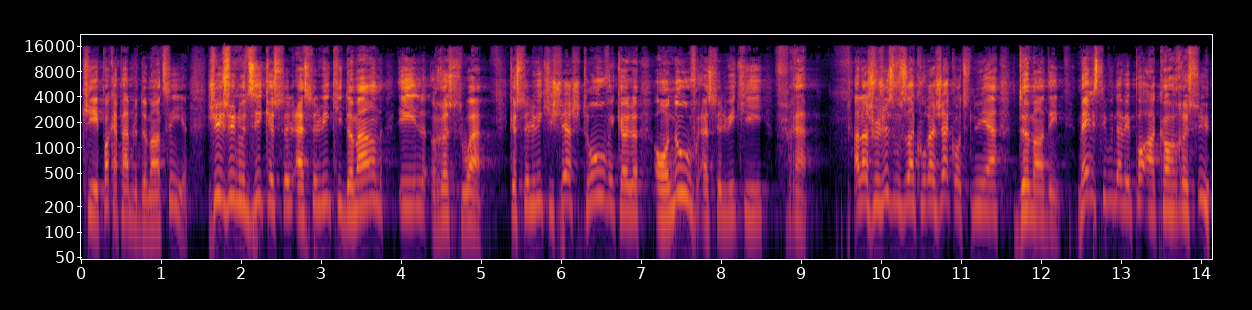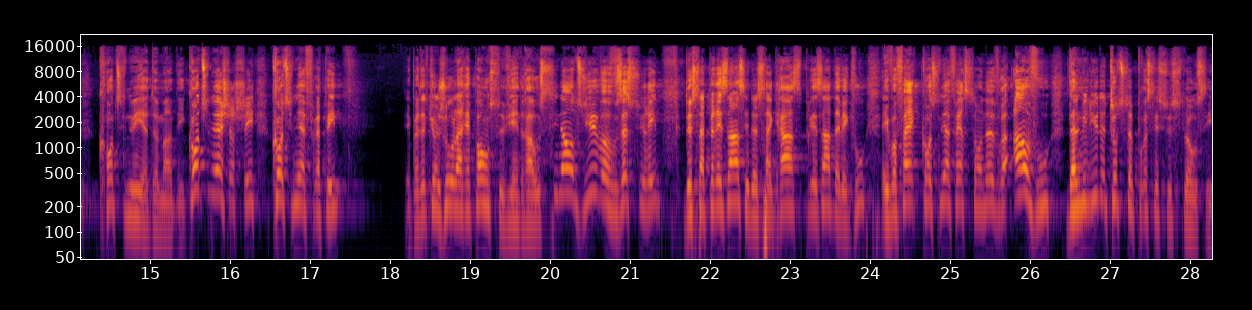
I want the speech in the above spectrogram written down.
qui n'est pas capable de mentir, Jésus nous dit que à celui qui demande, il reçoit. Que celui qui cherche trouve et que ouvre à celui qui frappe. Alors, je veux juste vous encourager à continuer à demander. Même si vous n'avez pas encore reçu, continuez à demander. Continuez à chercher, continuez à frapper. Et peut-être qu'un jour la réponse viendra. Ou sinon, Dieu va vous assurer de sa présence et de sa grâce présente avec vous et va faire, continuer à faire son œuvre en vous dans le milieu de tout ce processus-là aussi.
